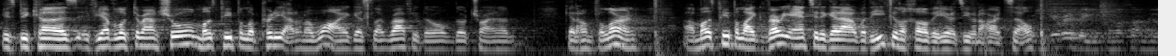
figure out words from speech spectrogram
is because if you ever looked around shul, most people are pretty, I don't know why, I guess like Rafi, they're, all, they're trying to get home to learn. Uh, most people like very antsy to get out with the Yitin over here, it's even a hard sell. Get rid of it, and let's not do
